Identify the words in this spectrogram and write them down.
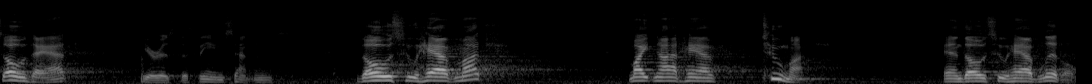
so that, here is the theme sentence, those who have much might not have too much, and those who have little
